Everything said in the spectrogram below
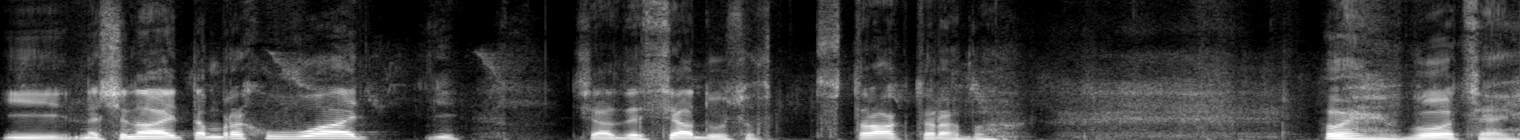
І починають там рахувати. Зараз десь сяду в, тракторах, бо. Ой, бо цей.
